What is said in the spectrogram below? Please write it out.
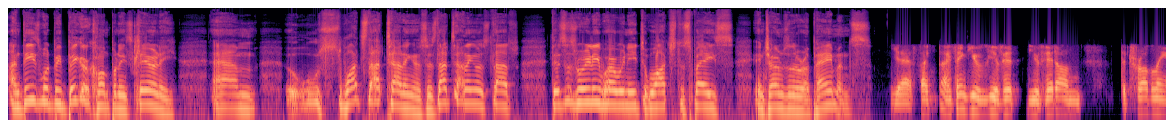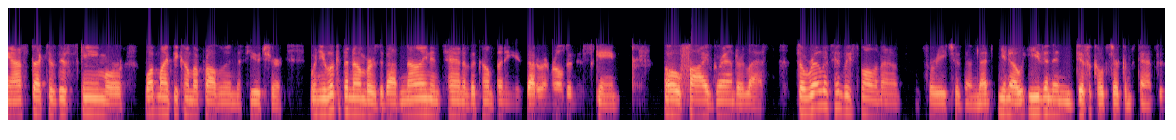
And these would be bigger companies clearly. Um, what's that telling us? Is that telling us that this is really where we need to watch the space in terms of the repayments? Yes, I, I think you've you've hit you've hit on the troubling aspect of this scheme, or what might become a problem in the future. When you look at the numbers, about nine in ten of the companies that are enrolled in this scheme owe five grand or less. So relatively small amounts for each of them. That you know, even in difficult circumstances,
